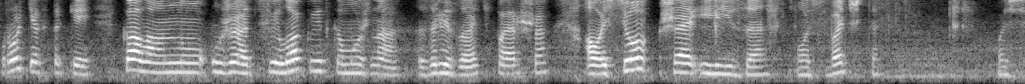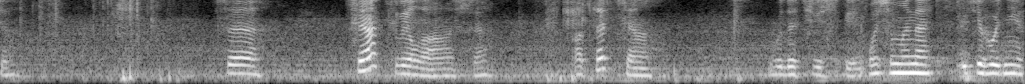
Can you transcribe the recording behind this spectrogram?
протяг такий. Кала ну, вже цвіла квітка, можна зрізати перша. А ось о ще лізе. Ось, бачите? Ось. Це ця цвіла ось. А це ця буде цвісти. Ось у мене сьогодні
